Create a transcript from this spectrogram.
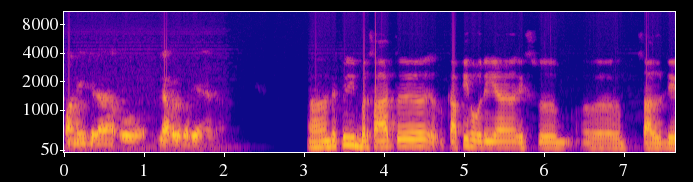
ਪਾਣੀ ਜਿਹੜਾ ਉਹ ਲੈਵਲ ਵਧਿਆ ਹੈਗਾ? ਦੇਖੋ ਜੀ ਬਰਸਾਤ ਕਾਫੀ ਹੋ ਰਹੀ ਆ ਇਸ ਸਾਲ ਦੇ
